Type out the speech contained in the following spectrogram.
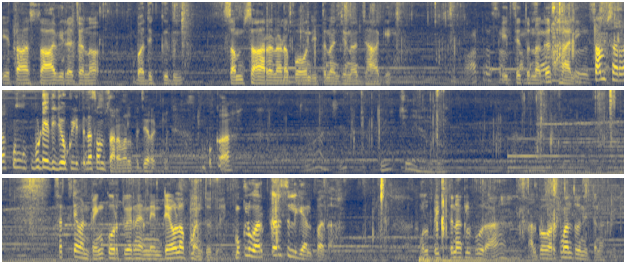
ಗೊತ್ತ ಸಾವಿರ ಜನ ಬದುಕುದು ಸಂಸಾರ ನಡಪ ಒಂದಿತ್ತು ನಂಚಿನ ಜಾಗೆ. ಇತ್ತಿತ್ತು ನಗ ಖಾಲಿ. ಸಂಸಾರ ಬುಡೇದಿ ಜೋಕುಲಿತ್ತಿನ ಸಂಸಾರ ಮಲ್ಪ ಜರಕ್ಲ. ಬೊಕ ಸತ್ಯವನ್ ಬೆಂಕ್ ಕೋರ್ತುವೆ నేను ಡೆವಲಪ್ ಮಂತದ್ದು ಮುಕ್ಳು ವರ್ಕರ್ಸ್ಲಿಗೆ ಅಲ್ಪ ಅದ ಮುಲ್ಪ ಇತ್ತನಕ್ಲು ಪೂರ. ಅಲ್ಪ ವರ್ಕ್ ಮಂತೊಂದು ಇತ್ತನಕ್ಲಿಗೆ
